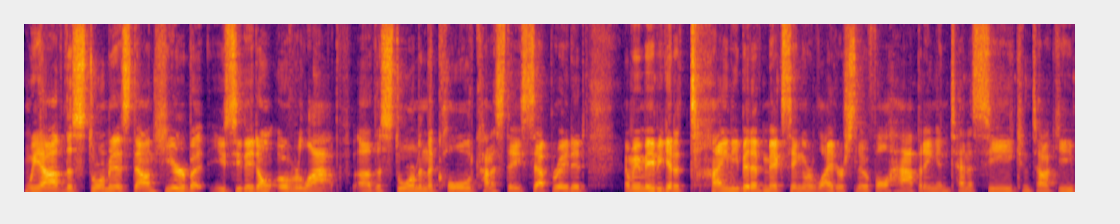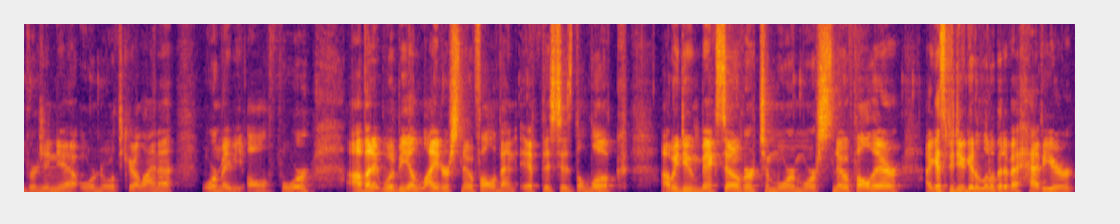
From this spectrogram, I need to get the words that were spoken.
we have the storminess down here, but you see they don't overlap. Uh, the storm and the cold kind of stay separated, and we maybe get a tiny bit of mixing or lighter snowfall happening in Tennessee, Kentucky, Virginia, or North Carolina, or maybe all four. Uh, but it would be a lighter snowfall event if this is the look. Uh, we do mix over to more and more snowfall there. I guess we do get a little bit of a heavier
